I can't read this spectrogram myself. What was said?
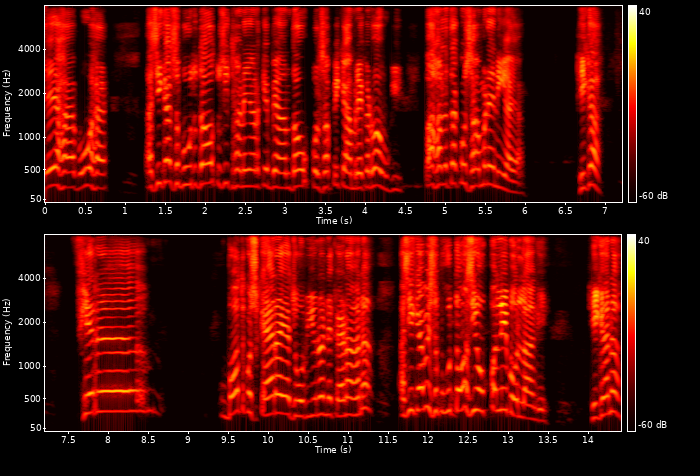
ਇਹ ਹੈ ਉਹ ਹੈ। ਅਸੀਂ ਕਿਹਾ ਸਬੂਤ ਦਿਓ, ਤੁਸੀਂ ਥਾਣੇ ਆਣ ਕੇ ਬਿਆਨ ਦਿਓ, ਪੁਲਿਸ ਆਪੇ ਕੈਮਰੇ ਕਢਵਾਊਗੀ, ਪਰ ਹਾਲੇ ਤੱਕ ਕੋਈ ਸਾਹਮਣੇ ਨਹੀਂ ਆਇਆ। ਠੀਕ ਆ? ਫਿਰ, ਬਹੁਤ ਕੁਝ ਕਹਿ ਰਹੇ ਆ, ਜੋ ਵੀ ਉਹਨਾਂ ਨੇ ਕਹਿਣਾ ਹੈ ਨਾ ਅਸੀਂ ਕਿਹਾ ਵੀ ਸਬੂਤ ਦਿਓ, ਅਸੀਂ ਓਪਨਲੀ ਬੋਲਾਂਗੇ। ਠੀਕ ਆ ਨਾ?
